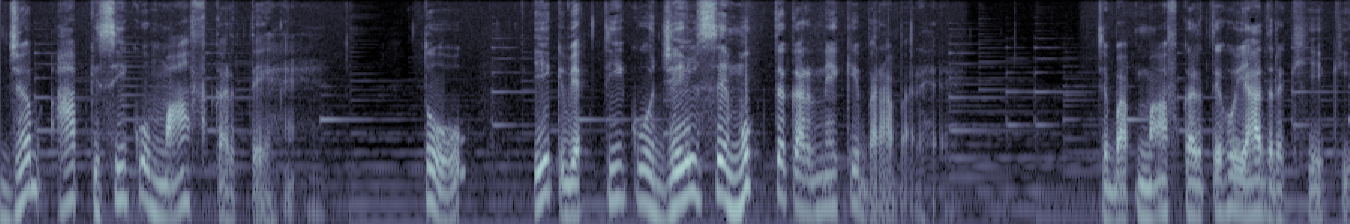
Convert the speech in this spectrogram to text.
जब आप किसी को माफ़ करते हैं तो एक व्यक्ति को जेल से मुक्त करने के बराबर है। जब आप माफ़ करते हो, याद रखिए कि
